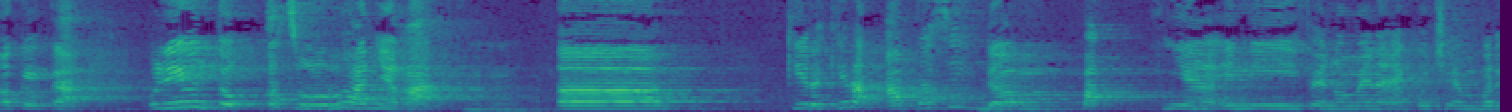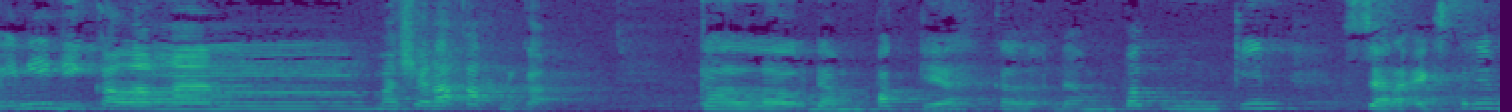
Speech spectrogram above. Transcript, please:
Oke kak, ini untuk keseluruhannya kak. Mm-mm. Eh, kira-kira apa sih dampaknya ini fenomena echo chamber ini di kalangan masyarakat nih kak? Kalau dampak ya, kalau dampak mungkin secara ekstrim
